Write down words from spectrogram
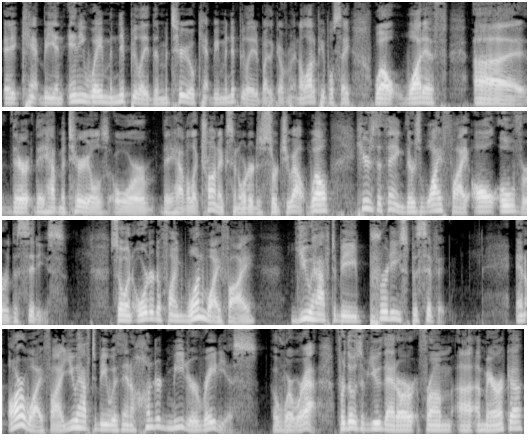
It can't be in any way manipulated. The material can't be manipulated by the government. And a lot of people say, well, what if uh, they have materials or they have electronics in order to search you out? Well, here's the thing there's Wi Fi all over the cities. So, in order to find one Wi Fi, you have to be pretty specific. And our Wi Fi, you have to be within a 100 meter radius of where we're at. For those of you that are from uh, America,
